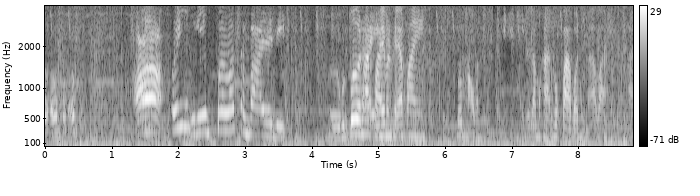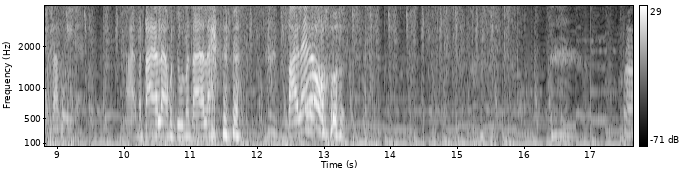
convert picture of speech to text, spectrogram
อเออเออเอออ้าเฮ้ยอย่างนี้เปิ้ลว่าสบายเลยดิ เออคุณเปอร์ธาตุไฟมันแพ้ไฟเปอร์เผามันได้รำคาญพวกปลาบอลหิมะว่ะตายซะพวกเองอะตายมันตายแล้วแหละคุณจูนมันตายแล้วแหละ ตายแล้วอ่า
